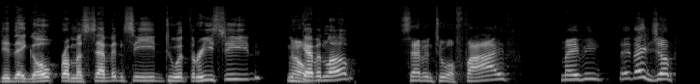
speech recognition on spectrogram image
Did they go from a seven seed to a three seed? No, Kevin Love. Seven to a five, maybe. They, they jump.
